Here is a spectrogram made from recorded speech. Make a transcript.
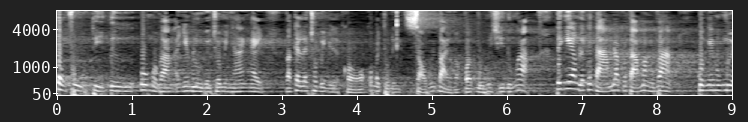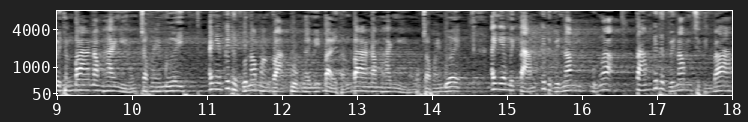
tổng phủ thì từ ô màu vàng anh em lùi về cho mình hai ngày. Và cái lên cho mình là có có mạch thủ đỉnh 67 và còn 49 đúng không ạ? Thế anh em lấy con 8 là con 8 hàng vàng của ngày 10 tháng 3 năm 2020 anh em kết hợp với năm hàng vạn của ngày 17 tháng 3 năm 2020 anh em 18 kết hợp với 5 đúng không ạ? 8 kết hợp với 5 trở thành 3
